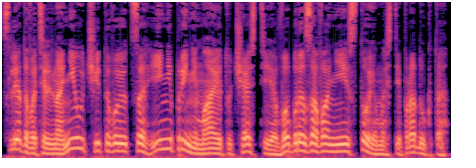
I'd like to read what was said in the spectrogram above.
Следовательно, не учитываются и не принимают участие в образовании стоимости продукта.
